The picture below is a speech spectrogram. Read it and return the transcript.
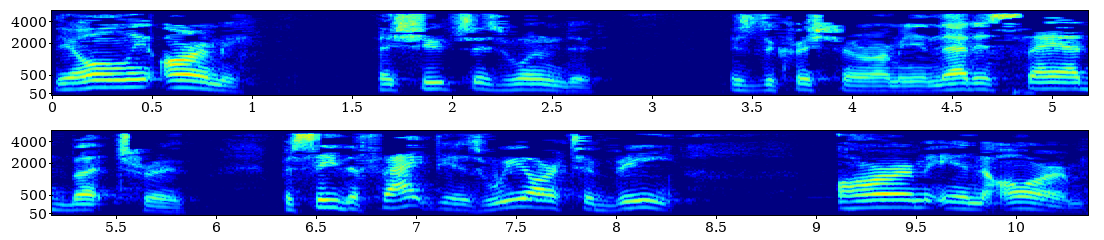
The only army that shoots his wounded is the Christian army, and that is sad but true. But see, the fact is, we are to be arm in arm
